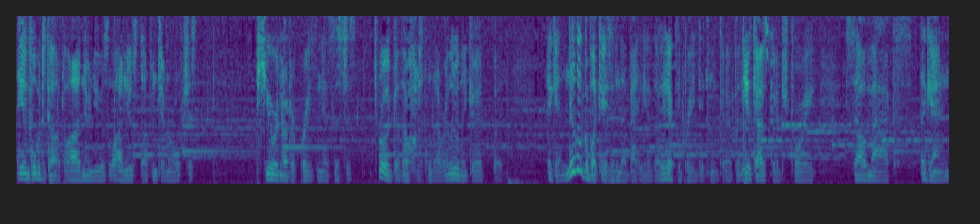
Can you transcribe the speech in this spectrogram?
Again, Global just got like a lot of new news, a lot of new stuff in general. just pure and utter craziness. It's just, it's really good, though, honestly, though. Really, really good. But again, Black Case isn't that bad either, though. He's actually pretty decently good. But these guys good. Destroy, Cell Max. Again,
